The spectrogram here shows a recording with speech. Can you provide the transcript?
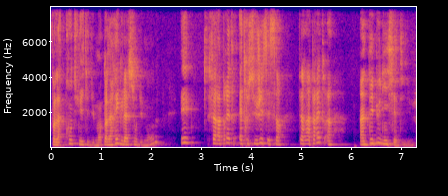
dans la continuité du monde, dans la régulation du monde, et faire apparaître, être sujet, c'est ça, faire apparaître un, début d'initiative.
